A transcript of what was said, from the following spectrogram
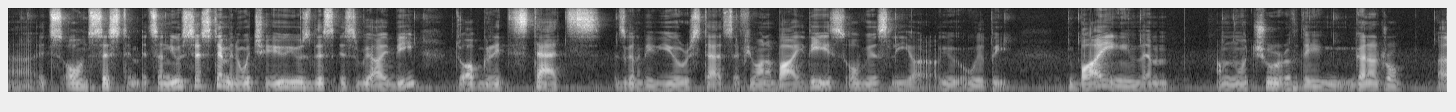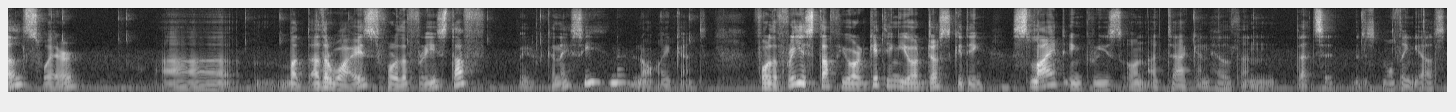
uh, its own system. It's a new system in which you use this SVIP to upgrade stats. It's gonna be your stats. If you wanna buy these, obviously you, are, you will be buying them. I'm not sure if they gonna drop elsewhere. Uh, but otherwise, for the free stuff, wait, can I see? No, no, I can't. For the free stuff you are getting, you are just getting slight increase on attack and health and that's it. There is nothing else.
